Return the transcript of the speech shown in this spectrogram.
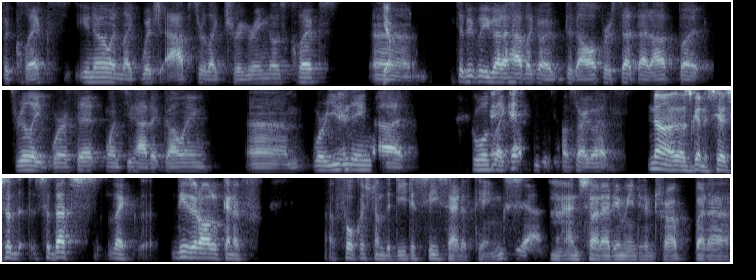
the clicks, you know, and like which apps are like triggering those clicks. Um, yep. Typically, you got to have like a developer set that up, but it's really worth it once you have it going. Um, we're using uh, tools like I'm sorry, go ahead. No, I was going to say so. So that's like these are all kind of uh, focused on the D2C side of things. Yeah. Uh, and sorry, I didn't mean to interrupt, but uh,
